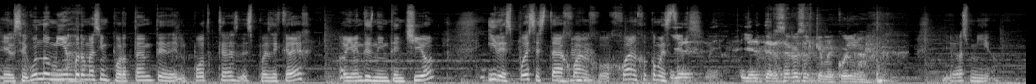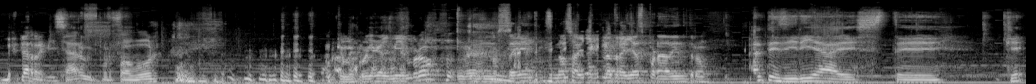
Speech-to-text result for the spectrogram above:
el segundo miembro más importante del podcast después de Craig, obviamente es Nintenchio. Y después está Juanjo. Juanjo, ¿cómo Y estás? el, y el tercero es el que me cuelga. Dios mío. Vete a revisar, güey, por favor. Porque me cuelga el miembro. Eh, No sé. No sabía que lo traías para adentro. Antes diría, este. ¿Qué?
